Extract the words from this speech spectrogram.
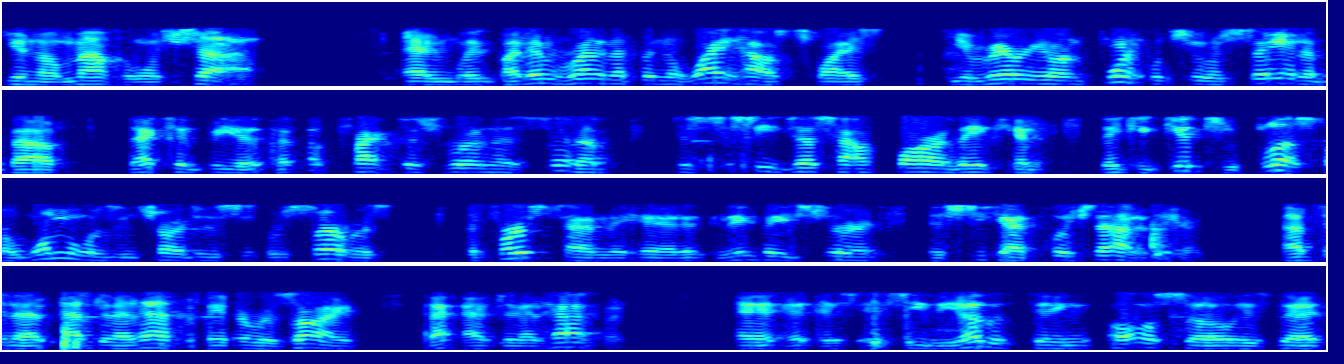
you know Malcolm was shot. And with, by them running up in the White House twice, you're very on point what you were saying about that could be a, a practice run and setup to see just how far they can they can get to. Plus, a woman was in charge of the Secret Service the first time they had it, and they made sure that she got pushed out of there. After that, after that happened, they her resign. After that happened, and, and, and see the other thing also is that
